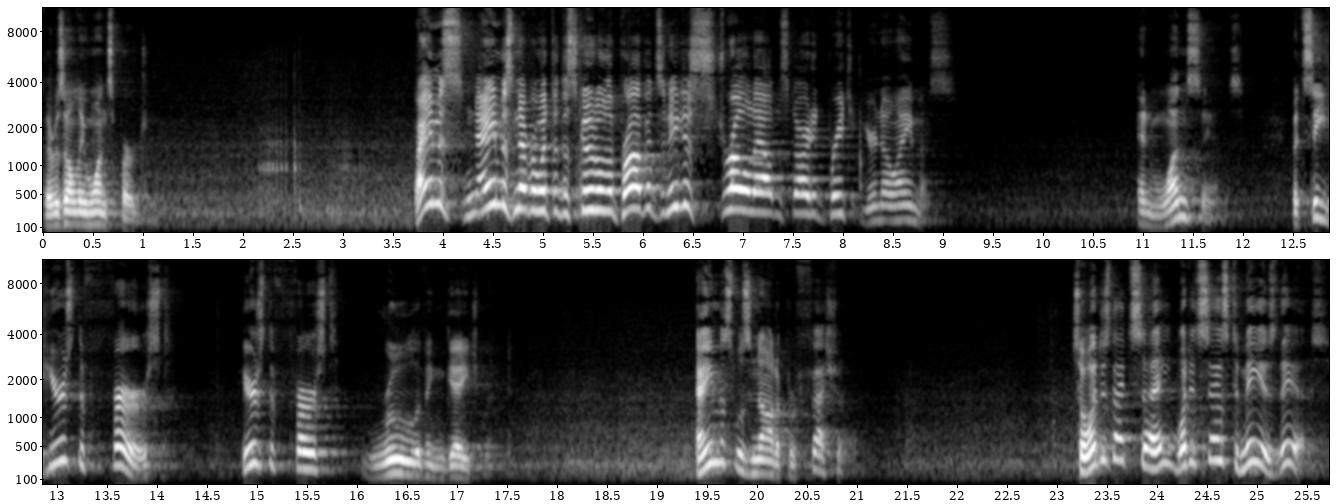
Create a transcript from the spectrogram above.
There was only one Spurgeon. Amos, Amos never went to the school of the prophets and he just strolled out and started preaching. You're no Amos. In one sense. But see, here's the first, here's the first rule of engagement. Amos was not a professional. So, what does that say? What it says to me is this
